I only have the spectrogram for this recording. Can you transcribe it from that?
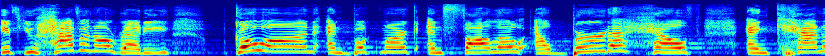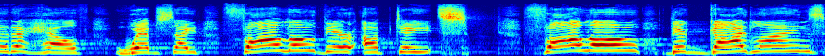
if you haven't already, Go on and bookmark and follow Alberta Health and Canada Health website. Follow their updates. Follow their guidelines.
